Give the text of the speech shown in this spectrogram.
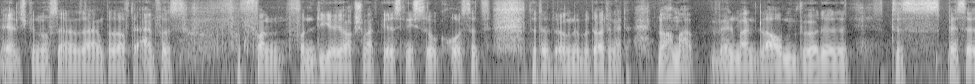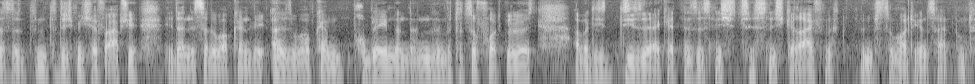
ehrlich genug sein und sagen, pass auf, der Einfluss von, von dir, Jörg Schmatke, ist nicht so groß, dass, dass das irgendeine Bedeutung hätte. Nochmal, wenn man glauben würde, dass es besser ist, dass ich mich hier verabschiede, dann ist das überhaupt kein, Weg, also überhaupt kein Problem, dann, dann wird das sofort gelöst. Aber die, diese Erkenntnis ist nicht, ist nicht gereift bis zum heutigen Zeitpunkt.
